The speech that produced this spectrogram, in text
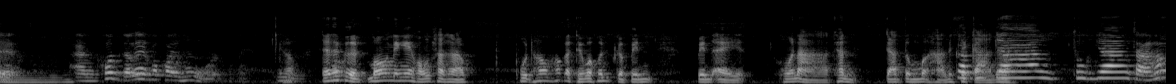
อออันคนก็เลยบ่ค่อยฮู้ครับอืมแต่ถ้าเกิดมองในแง่ของศาสนา พุทธเฮาเฮาก็ถือว่าเพิ่นก็เป็นเป็นไอ้หัวหน้าท่านจาตุมหาฤาก็ษีทุกากรอเนี่ยย่างทุกอย่างถ้าเฮา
